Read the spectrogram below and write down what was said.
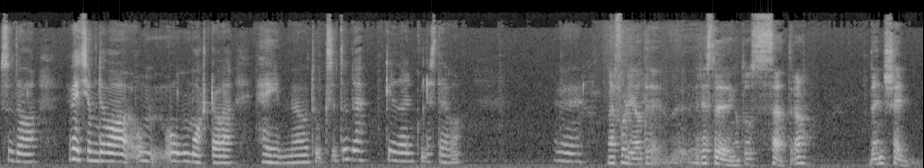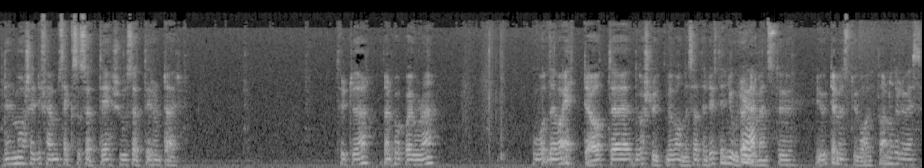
Så da Jeg vet ikke om det var om, om Martha var hjemme og tok seg til dere, eller hvordan det var. Uh, Nei, fordi at restaureringa av Sætra den, skjedde, den må ha skjedd i 5-76, 77, rundt der. Tror du det? Når pappa gjorde det? Og det var etter at eh, det var slutt med vanlig seterdrift. Den gjorde Ja. det mens du gjorde det mens du var der, naturligvis.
